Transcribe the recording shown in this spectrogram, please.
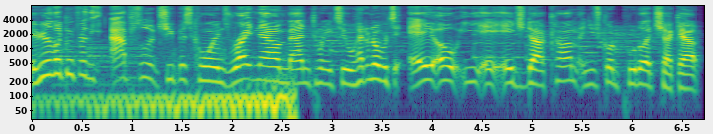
If you're looking for the absolute cheapest coins right now in Madden 22, head on over to AOEAH.com and use code Poodle at checkout.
